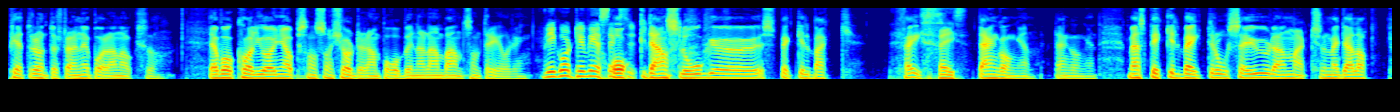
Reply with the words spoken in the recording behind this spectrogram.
Peter Unterstein är på den också. Det var Carl-Johan Jeppsson som körde den på Åby när han vann som treåring. Vi går till V6. Och den slog uh, Speckelback face, face, Den, gången, den gången. Men Speckelback drog sig ur den matchen med galopp.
